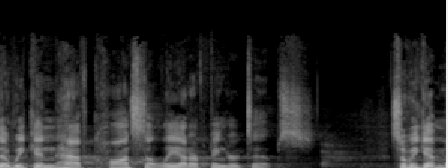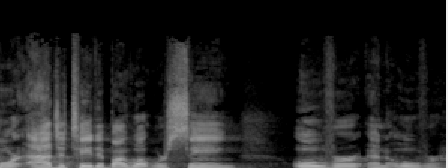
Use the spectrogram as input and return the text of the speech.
that we can have constantly at our fingertips. So we get more agitated by what we're seeing over and over.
